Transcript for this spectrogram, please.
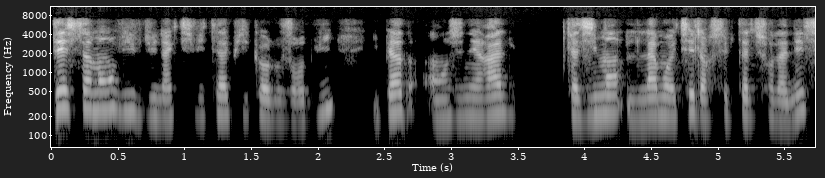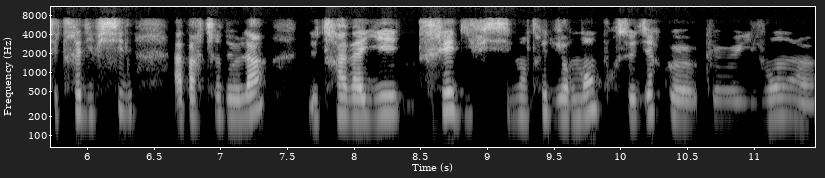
décemment vivre d'une activité apicole aujourd'hui. Ils perdent en général quasiment la moitié de leur cheptel sur l'année. C'est très difficile à partir de là de travailler très difficilement, très durement pour se dire que qu'ils vont euh,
